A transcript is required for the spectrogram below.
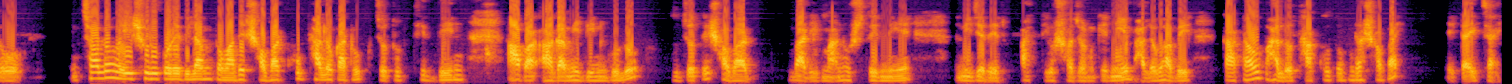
তো চলো, এই শুরু করে দিলাম। তোমাদের সবার খুব ভালো কাটুক। চতুর্থীর দিন, আবার আগামী দিনগুলো পুজোতে সবার বাড়ির মানুষদের নিয়ে, নিজেদের আত্মীয় স্বজনকে নিয়ে ভালোভাবে কাটাও, ভালো থাকো তোমরা সবাই। এটাই চাই।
